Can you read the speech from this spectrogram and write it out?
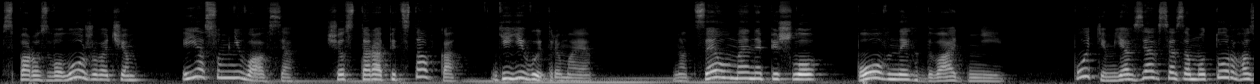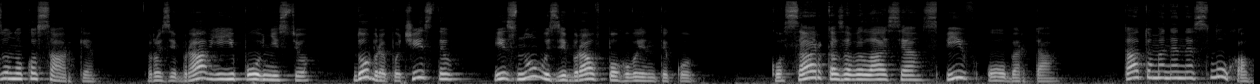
з парозволожувачем, і я сумнівався, що стара підставка її витримає. На це у мене пішло повних два дні. Потім я взявся за мотор газонокосарки, розібрав її повністю, добре почистив і знову зібрав по гвинтику. Косарка завелася з пів оберта. Тато мене не слухав,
